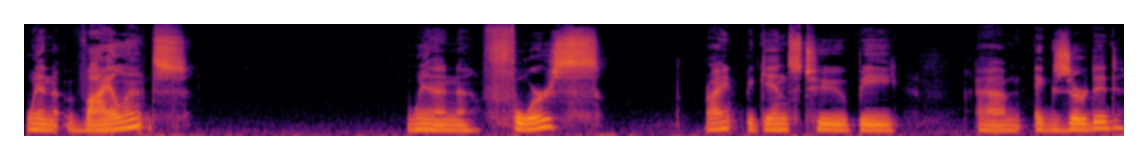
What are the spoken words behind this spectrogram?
when violence, when force, right, begins to be um, exerted,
